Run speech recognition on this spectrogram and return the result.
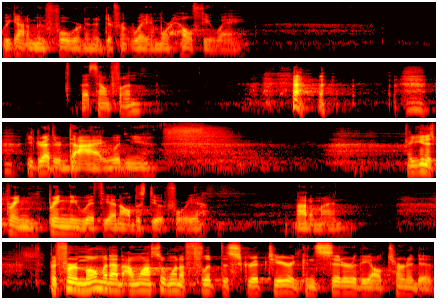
We got to move forward in a different way, a more healthy way. That sound fun? You'd rather die, wouldn't you? Or you can just bring, bring me with you, and I'll just do it for you. I don't mind. But for a moment, I also want to flip the script here and consider the alternative.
